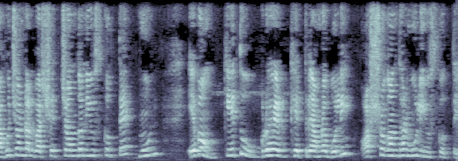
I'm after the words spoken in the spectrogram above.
রাহু চণ্ডাল বা শ্বেত চন্দন ইউজ করতে মূল এবং কেতু গ্রহের ক্ষেত্রে আমরা বলি অশ্বগন্ধার মূল ইউজ করতে।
